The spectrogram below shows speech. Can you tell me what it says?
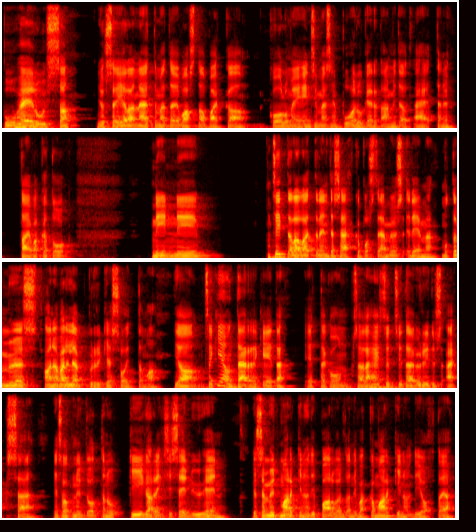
puheluissa, jos ei ala näyttämään tai vastaa vaikka kolme ensimmäisen puhelukertaa, mitä olet lähettänyt, tai vaikka tuo niin, niin sitten älä laittele niitä sähköposteja myös enemmän, mutta myös aina välillä pyrkiä soittamaan. Ja sekin on tärkeää, että kun sä lähestyt sitä yritys X ja sä oot nyt ottanut kiikariksi sen yhden, jos sä myyt markkinointipalveluita, niin vaikka markkinointijohtaja,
